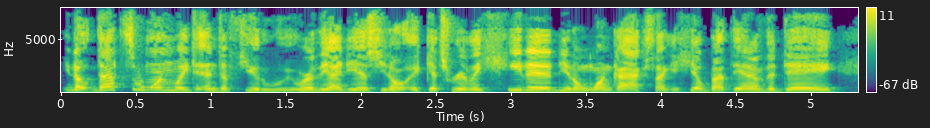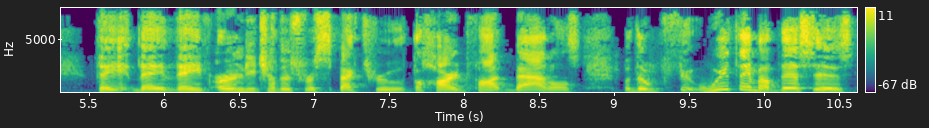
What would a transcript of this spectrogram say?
you know, that's the one way to end a feud where the idea is, you know, it gets really heated, you know, one guy acts like a heel, but at the end of the day, they, they, they've earned each other's respect through the hard fought battles. But the weird thing about this is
